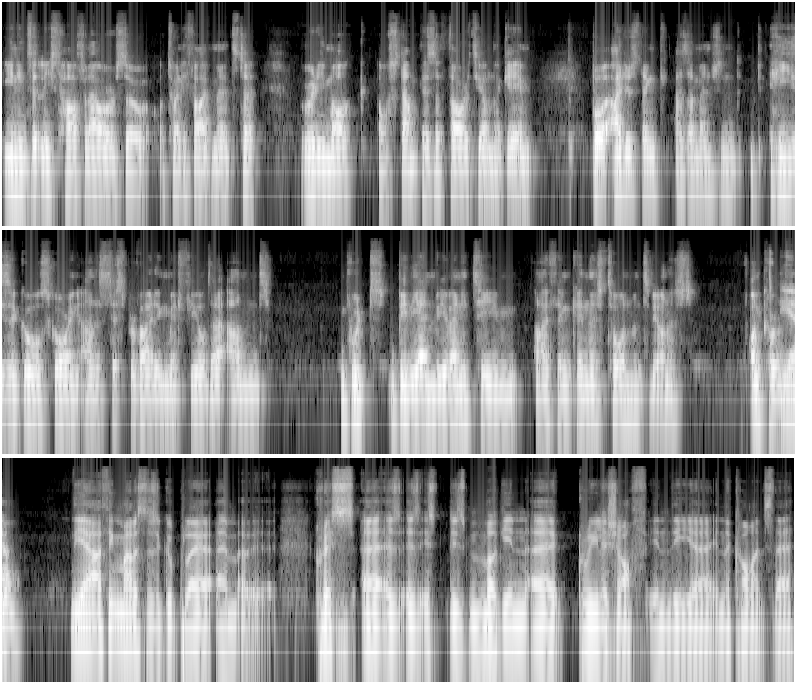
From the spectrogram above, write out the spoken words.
he needs at least half an hour or so, or 25 minutes to really mark or stamp his authority on the game. But I just think, as I mentioned, he's a goal scoring and assist providing midfielder and would be the envy of any team, I think, in this tournament, to be honest, on current yeah. form. Yeah, I think Maddison's a good player. Um, uh, Chris uh, is, is, is mugging uh, Grealish off in the uh, in the comments there.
